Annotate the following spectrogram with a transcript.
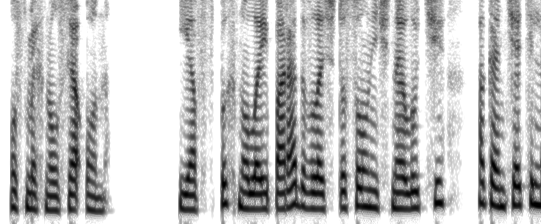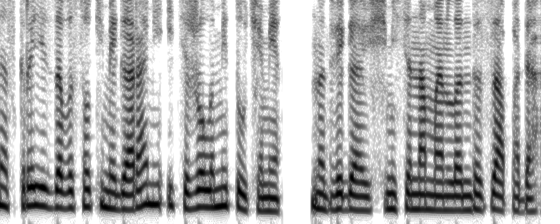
— усмехнулся он. Я вспыхнула и порадовалась, что солнечные лучи окончательно скрылись за высокими горами и тяжелыми тучами, надвигающимися на Мэнленд с запада.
